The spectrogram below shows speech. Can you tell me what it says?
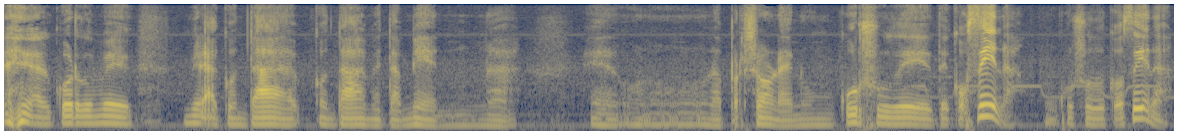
acuérdome mira contaba contábame también una eh, una persona en un curso de, cocina un curso de cocina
